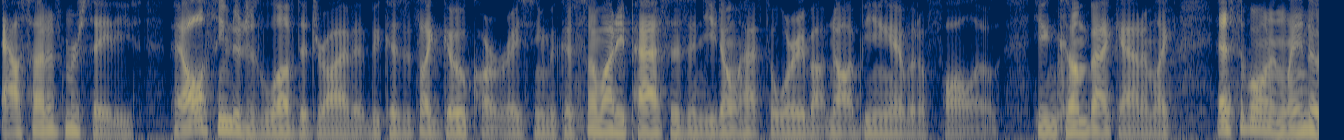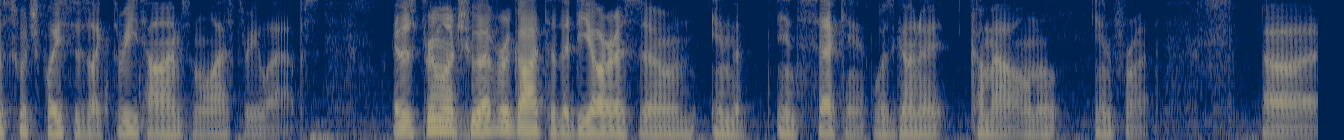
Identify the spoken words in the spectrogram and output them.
outside of Mercedes, they all seem to just love to drive it because it's like go kart racing. Because somebody passes and you don't have to worry about not being able to follow. You can come back at them. Like Esteban and Lando switched places like three times in the last three laps. It was pretty much mm-hmm. whoever got to the DRS zone in the in second was gonna come out on the in front. Uh,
